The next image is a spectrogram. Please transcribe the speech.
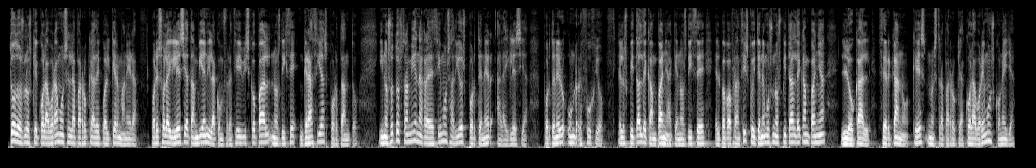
todos los que colaboramos en la parroquia de cualquier manera. Por eso la Iglesia también y la Conferencia Episcopal nos dice gracias por tanto. Y nosotros también agradecimos a Dios por tener a la Iglesia, por tener un refugio, el hospital de campaña que nos dice el Papa Francisco y tenemos un hospital de campaña local, cercano, que es nuestra parroquia. Colaboremos con ella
